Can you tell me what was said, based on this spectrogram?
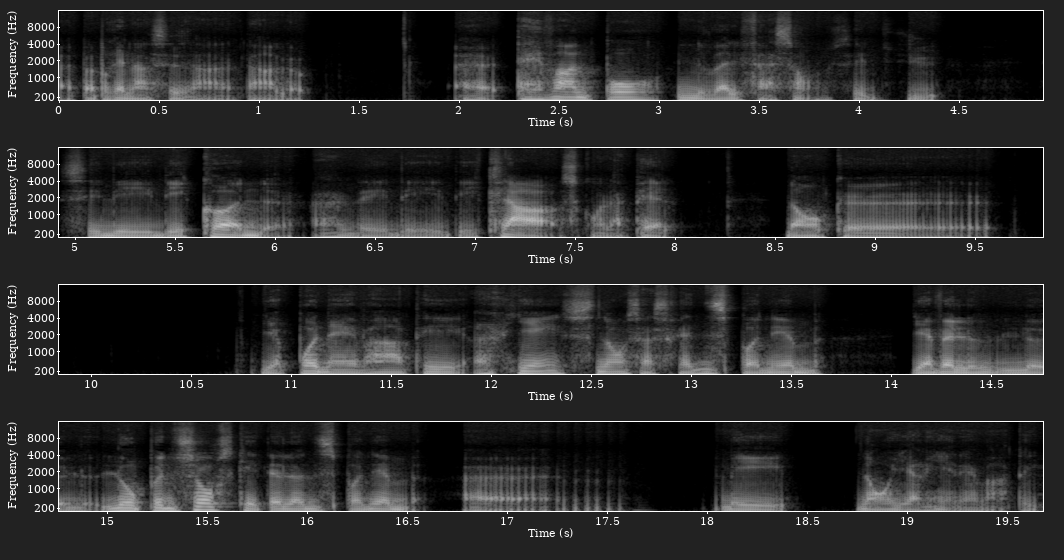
à peu près dans ces temps-là. Euh, T'inventes pas une nouvelle façon. C'est du, c'est des, codes, hein, des, classes qu'on appelle. Donc, euh, il n'y a pas d'inventer rien, sinon ça serait disponible. Il y avait l'open source qui était là disponible, euh, mais non, il n'y a rien inventé.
